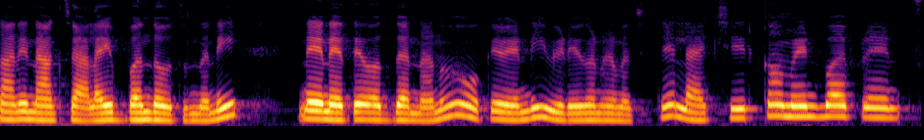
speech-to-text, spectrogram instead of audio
కానీ నాకు చాలా ఇబ్బంది అవుతుందని నేనైతే వద్దన్నాను. ఓకే అండి ఈ వీడియో కనుక నచ్చితే like share comment. Bye friends.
